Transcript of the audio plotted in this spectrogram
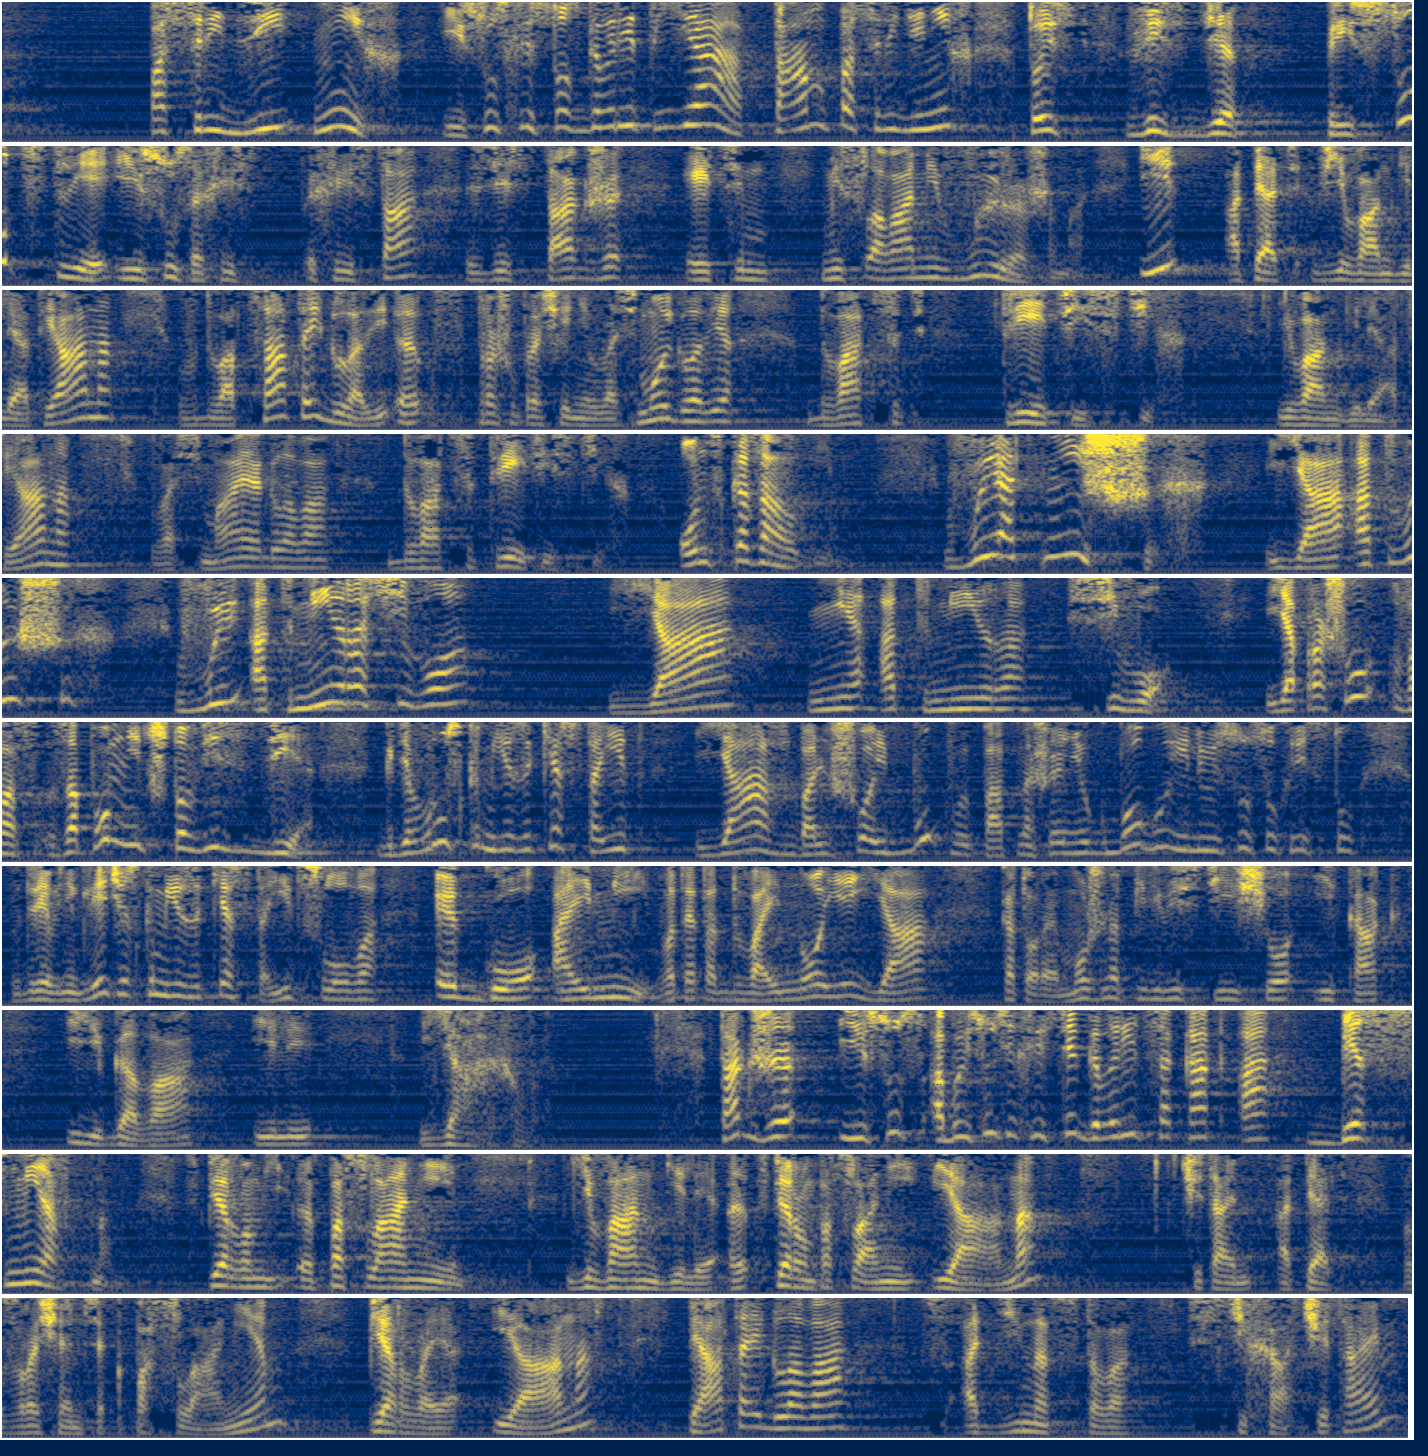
посреди них. Иисус Христос говорит, я там посреди них, то есть везде присутствие Иисуса Христа здесь также этими словами выражено. И опять в Евангелии от Иоанна, в 20 главе, э, прошу прощения, в 8 главе, 23 стих. Евангелие от Иоанна, 8 глава, 23 стих. Он сказал им, вы от низших, я от высших, вы от мира сего, я не от мира сего я прошу вас запомнить, что везде, где в русском языке стоит «я» с большой буквы по отношению к Богу или Иисусу Христу, в древнегреческом языке стоит слово «эго айми». Вот это двойное «я», которое можно перевести еще и как «иегова» или «яхве». Также Иисус, об Иисусе Христе говорится как о бессмертном. В первом э, послании Евангелия, э, в первом послании Иоанна, читаем опять возвращаемся к посланиям. 1 Иоанна, 5 глава, с 11 стиха читаем.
